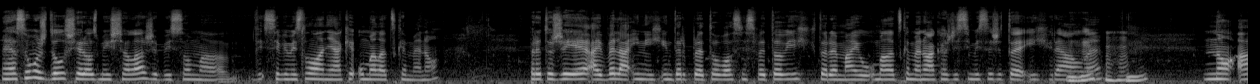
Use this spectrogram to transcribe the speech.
No ja som už dlhšie rozmýšľala, že by som vy- si vymyslela nejaké umelecké meno, pretože je aj veľa iných interpretov vlastne svetových, ktoré majú umelecké meno a každý si myslí, že to je ich reálne. Mhm. No a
